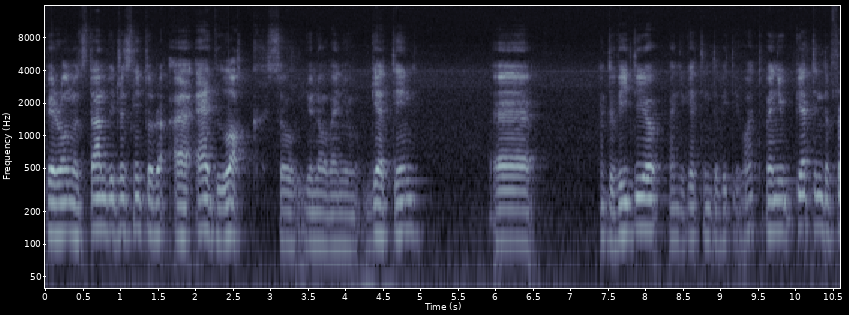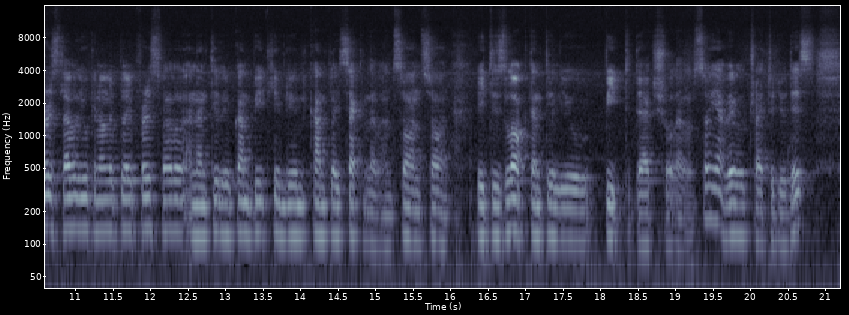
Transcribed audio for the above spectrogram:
We're almost done. We just need to uh, add lock. So you know when you get in uh, the video when you get in the video what? When you get in the first level you can only play first level and until you can't beat him you can't play second level and so on so on. It is locked until you beat the actual level. So yeah we will try to do this.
